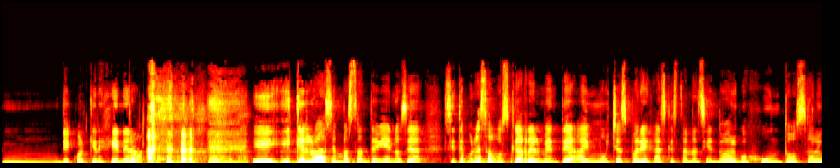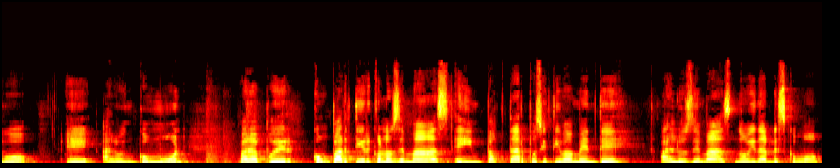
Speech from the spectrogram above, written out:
mm, de cualquier género y, y, que lo hacen bastante bien. O sea, si te pones a buscar realmente, hay muchas parejas que están haciendo algo juntos, algo, eh, algo en común para poder compartir con los demás e impactar positivamente a los demás, ¿no? Y darles como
